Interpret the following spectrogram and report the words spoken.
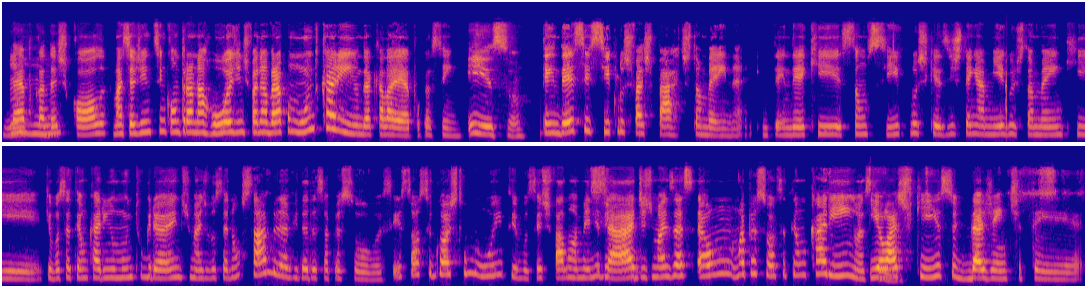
da uhum. época da escola, mas se a gente se encontrar na rua, a gente vai lembrar com muito carinho daquela época, assim. Isso. Entender esses ciclos faz parte também, né? Entender que são ciclos, que existem amigos também que, que você tem um carinho muito grande, mas você não sabe da vida dessa pessoa. Vocês só se gostam muito e vocês falam amenidades, Sim. mas é, é uma pessoa que você tem um carinho, assim. E eu acho que isso da gente ter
